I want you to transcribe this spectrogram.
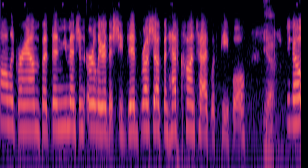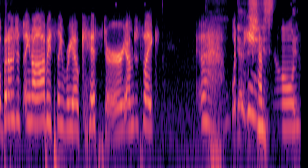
hologram, but then you mentioned earlier that she did brush up and have contact with people. yeah, You know, but I'm just, you know, obviously Rio kissed her. I'm just like, wouldn't Yeah, he have known?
